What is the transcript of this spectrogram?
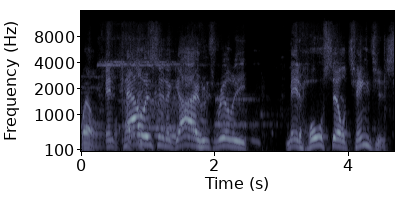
Well, and Cal isn't a guy who's really made wholesale changes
